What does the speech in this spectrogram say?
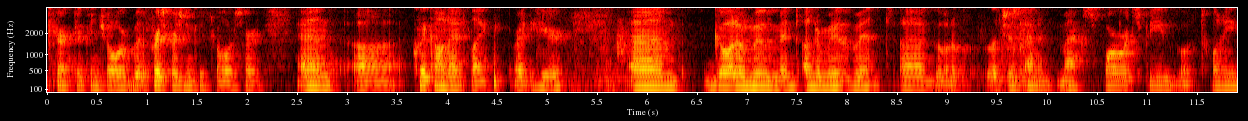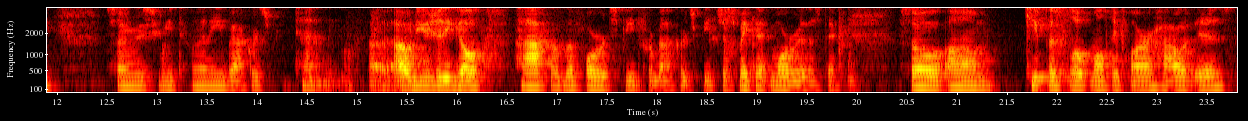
character controller, but first person controller, sorry, and uh, click on it like right here, and go to movement. Under movement, uh, go to let's just add max forward speed. Go to 20, sideways speed 20, backwards speed 10. Uh, I would usually go half of the forward speed for backward speed, just make it more realistic. So um, keep the slope multiplier how it is.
